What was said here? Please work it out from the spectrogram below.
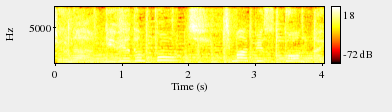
черна, неведом путь, тьма бездонная,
